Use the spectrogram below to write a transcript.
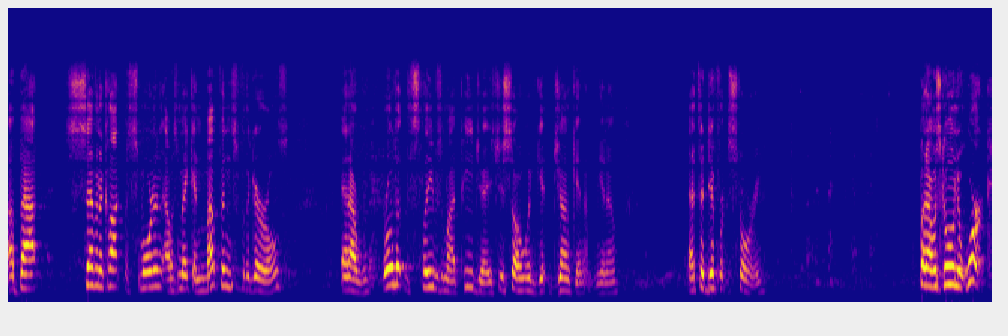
About seven o'clock this morning, I was making muffins for the girls, and I rolled up the sleeves of my PJs just so I wouldn't get junk in them. You know, that's a different story. But I was going to work.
